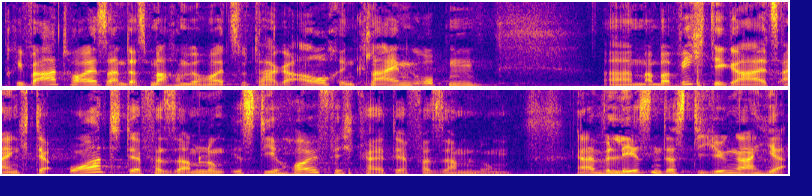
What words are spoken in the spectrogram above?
Privathäusern. Das machen wir heutzutage auch in kleinen Gruppen. Ähm, aber wichtiger als eigentlich der Ort der Versammlung ist die Häufigkeit der Versammlung. Ja, wir lesen, dass die Jünger hier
